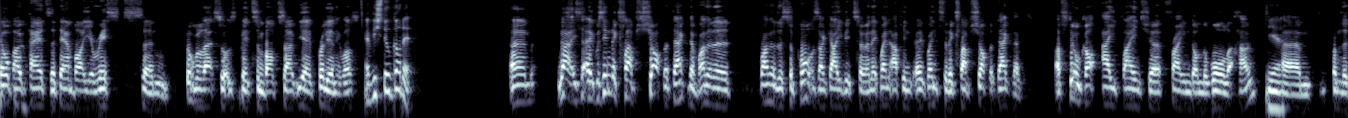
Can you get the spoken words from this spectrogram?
elbow pads are down by your wrists, and all of that sort of bits and bobs. So yeah, brilliant it was. Have you still got it? Um, no, it was in the club shop at Dagenham. One of the one of the supporters I gave it to, and it went up in it went to the club shop at Dagenham. I've still got a playing shirt framed on the wall at home. Yeah. Um, from the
